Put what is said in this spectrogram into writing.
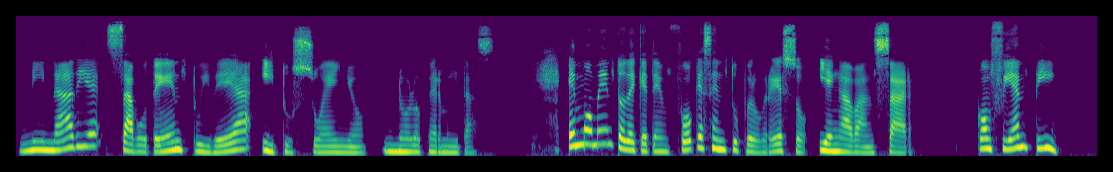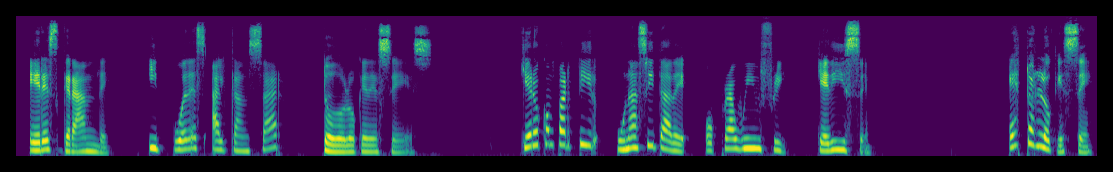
ni nadie saboteen tu idea y tu sueño. No lo permitas. Es momento de que te enfoques en tu progreso y en avanzar. Confía en ti. Eres grande y puedes alcanzar todo lo que desees. Quiero compartir una cita de Oprah Winfrey que dice, Esto es lo que sé.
